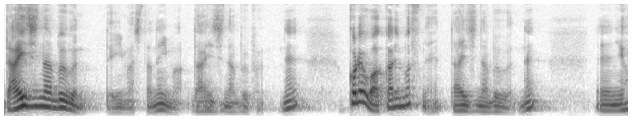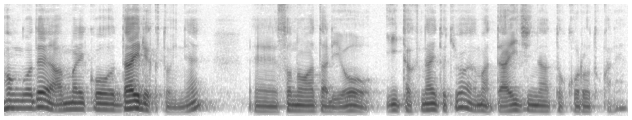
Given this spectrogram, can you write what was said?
大事な部分って言いましたね。今大事な部分ね。これ分かりますね。大事な部分ね、えー、日本語であんまりこうダイレクトにねえー、その辺りを言いたくない時は、まあ、大事なところとかね。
